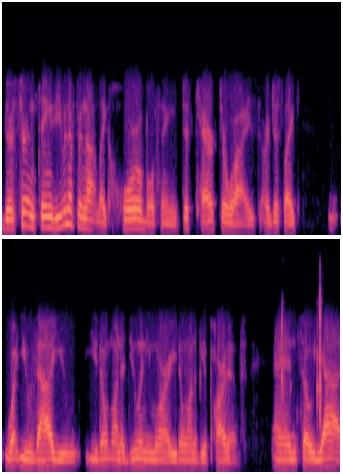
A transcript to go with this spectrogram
there's certain things, even if they're not like horrible things, just character wise, or just like what you value, you don't want to do anymore, or you don't want to be a part of. And so, yeah,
